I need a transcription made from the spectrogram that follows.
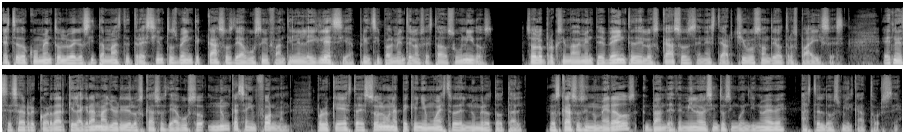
Este documento luego cita más de 320 casos de abuso infantil en la Iglesia, principalmente en los Estados Unidos. Solo aproximadamente 20 de los casos en este archivo son de otros países. Es necesario recordar que la gran mayoría de los casos de abuso nunca se informan, por lo que esta es solo una pequeña muestra del número total. Los casos enumerados van desde 1959 hasta el 2014.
